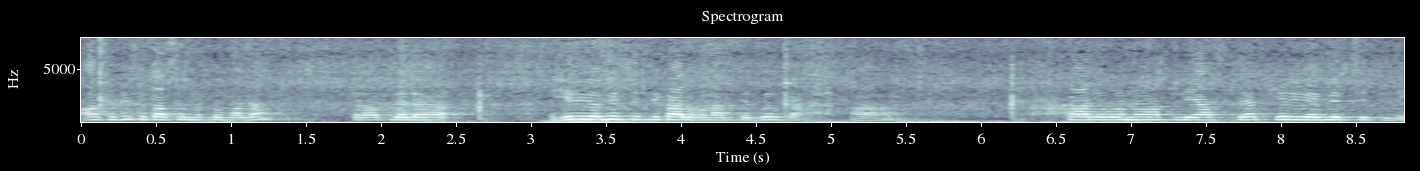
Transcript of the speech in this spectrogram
असा दिसत असेल ना तुम्हाला तर आपल्याला हिरव्या मिरचीतली कालवण असतात बरं का? हां. कालवण आपली असतात हिरव्या मिरचीतली.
